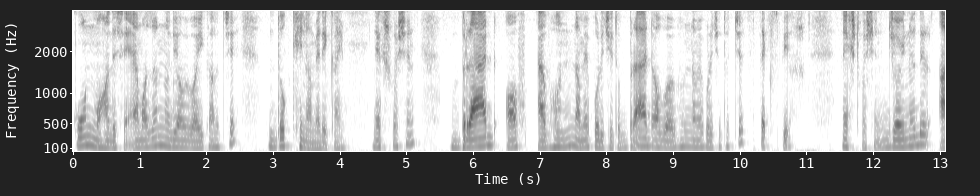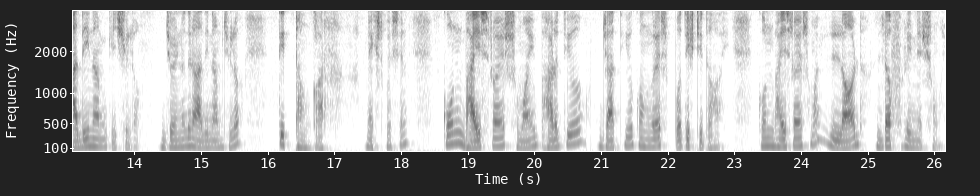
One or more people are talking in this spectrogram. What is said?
কোন মহাদেশে? অ্যামাজন নদী অববাহিকা হচ্ছে দক্ষিণ আমেরিকায়। Next question Bard of Avon নামে পরিচিত। ব্র্যাড অফ অ্যাভন নামে পরিচিত হচ্ছে শেক্সপিয়ার নেক্সট কোয়েশ্চেন জৈনদের আদি নাম কি ছিল? জৈনদের আদি নাম ছিল তীর্থঙ্কর নেক্সট কোয়েশ্চেন কোন ভাইসরয়ের সময় ভারতীয় জাতীয় কংগ্রেস প্রতিষ্ঠিত হয়? কোন ভাইসরয়ের সময়? লর্ড ডফরিনের সময়।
